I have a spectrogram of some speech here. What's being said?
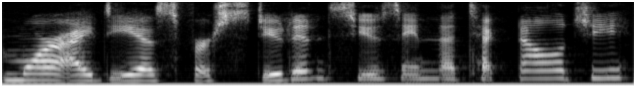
more ideas for students using the technology.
